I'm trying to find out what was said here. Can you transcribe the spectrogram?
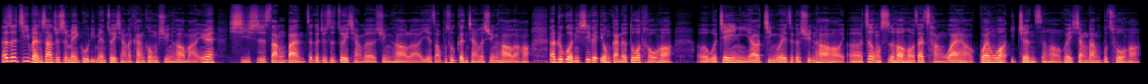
那这基本上就是美股里面最强的看空讯号嘛，因为喜事丧办，这个就是最强的讯号了，也找不出更强的讯号了哈。那如果你是一个勇敢的多头哈，呃，我建议你要敬畏这个讯号哈，呃，这种时候哈，在场外哈观望一阵子哈，会相当不错哈。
